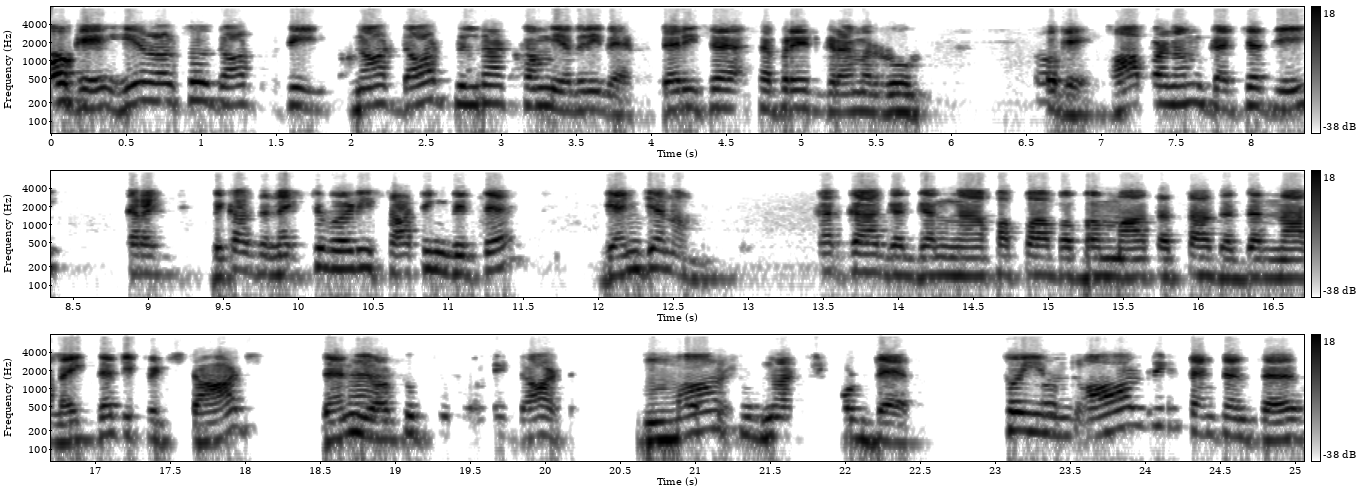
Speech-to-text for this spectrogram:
Okay here also dot see not dot will not come everywhere. There is a separate grammar rule. Okay, okay. apanam gachati correct. Because the next word is starting with the vyanjanam kaka gaganga papa babamma tatta dadanna like that if it starts then uh. you have to put only dot ma okay. should not be put there so in okay. all these sentences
